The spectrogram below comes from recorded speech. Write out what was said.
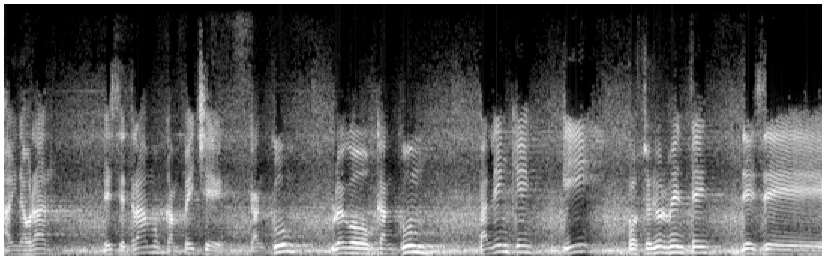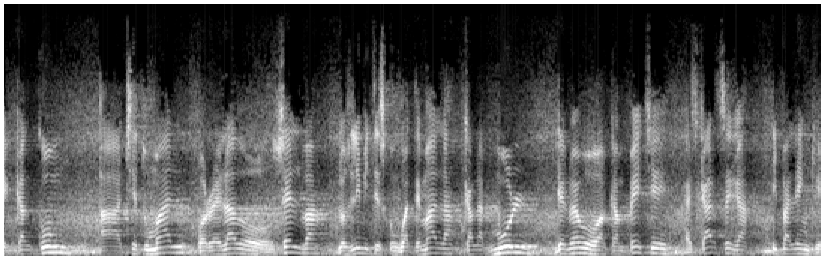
a inaugurar este tramo, Campeche-Cancún, luego Cancún-Palenque y posteriormente desde Cancún Chetumal por el lado selva, los límites con Guatemala, Calakmul, de nuevo a Campeche, a Escárcega y Palenque.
